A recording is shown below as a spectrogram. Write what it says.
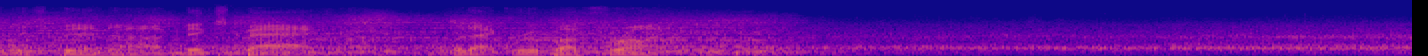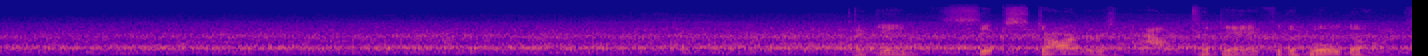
It has been a mixed bag for that group up front. Again, six starters out today for the Bulldogs.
